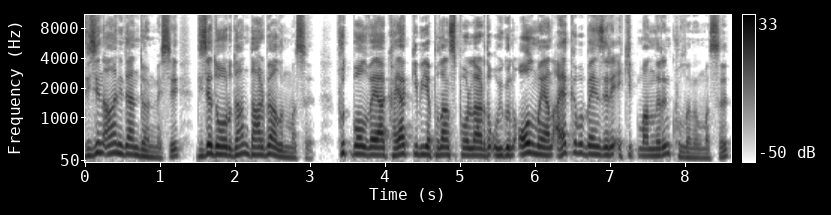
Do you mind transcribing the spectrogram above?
dizin aniden dönmesi, dize doğrudan darbe alınması, futbol veya kayak gibi yapılan sporlarda uygun olmayan ayakkabı benzeri ekipmanların kullanılması,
